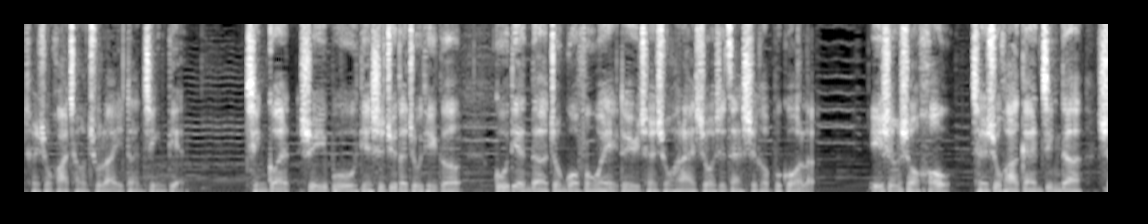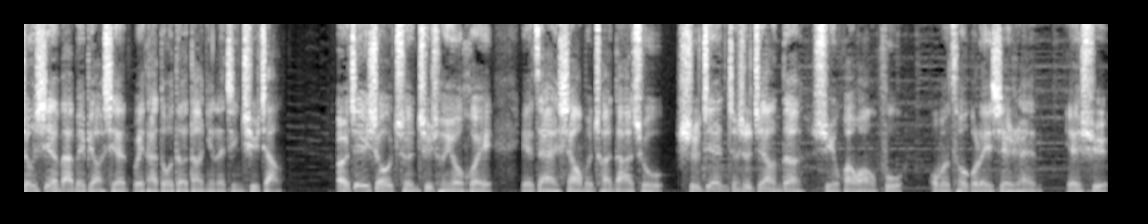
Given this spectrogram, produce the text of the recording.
陈淑桦唱出了一段经典。《情关》是一部电视剧的主题歌，古典的中国风味对于陈淑桦来说是再适合不过了。一生守候，陈淑桦干净的声线完美表现，为他夺得当年的金曲奖。而这一首《春去春又回》也在向我们传达出，时间就是这样的循环往复。我们错过了一些人，也许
